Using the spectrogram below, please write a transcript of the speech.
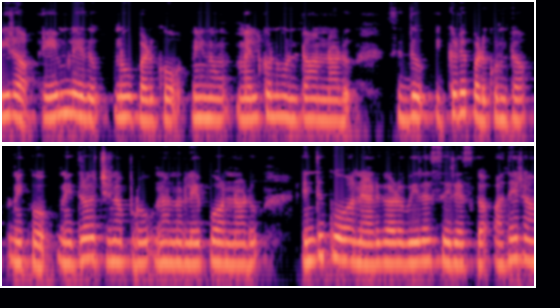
వీర ఏం లేదు. నువ్వు పడుకో. నేను మేల్కొని ఉంటా అన్నాడు. సిద్ధు ఇక్కడే పడుకుంటా. నీకు నిద్ర వచ్చినప్పుడు నన్ను లేపు అన్నాడు. ఎందుకు? అని అడిగాడు వీర సీరియస్గా. అదేరా?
